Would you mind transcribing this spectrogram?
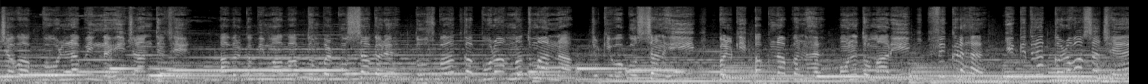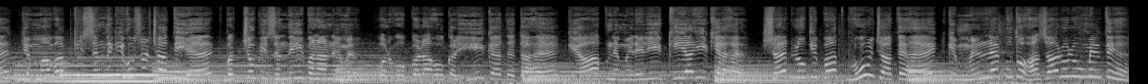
जब आप बोलना भी नहीं जानते थे। अगर कभी माँ बाप तुम पर गुस्सा करे तो बात का बुरा मत मानना क्योंकि वो गुस्सा नहीं, बल्कि अपनापन है। उन्हें तुम्हारी फ़िक्र है। ये कितना कड़वा सच है कि माँ बाप की ज़िंदगी गुजर जाती है बच्चों की ज़िंदगी बनाने में। और वो बड़ा होकर ये कह देता है कि आपने मेरे लिए किया ही क्या है। शायद लोग ये बात भूल जाते हैं कि मिलने को तो हज़ारों लोग मिलते हैं,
